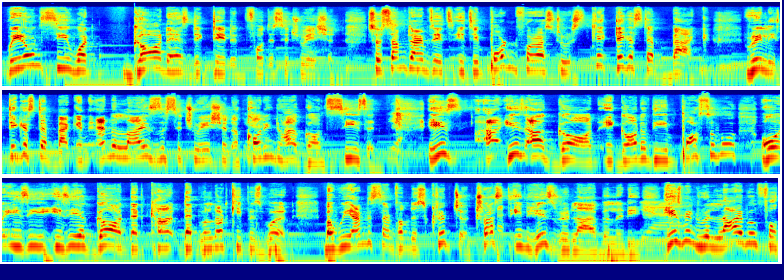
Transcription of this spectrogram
We don't see what God has dictated for the situation. So sometimes it's it's important for us to take, take a step back, really take a step back and analyze the situation according to how God sees it. Yeah. Is uh, is our God a God of the impossible, or is he is he a God that can't that will not keep his word? But we understand from the scripture, trust in his reliability. Yeah. He's been reliable for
